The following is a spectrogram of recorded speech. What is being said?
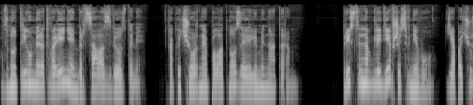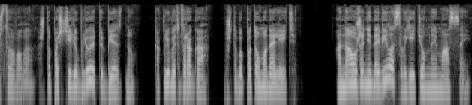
Внутри умиротворение мерцало звездами как и черное полотно за иллюминатором. Пристально вглядевшись в него, я почувствовала, что почти люблю эту бездну, как любят врага, чтобы потом одолеть. Она уже не давила своей темной массой.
